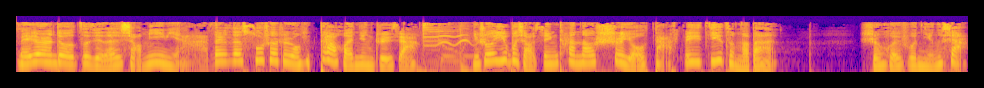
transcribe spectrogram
每个人都有自己的小秘密啊，但是在宿舍这种大环境之下，你说一不小心看到室友打飞机怎么办？神回复宁夏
